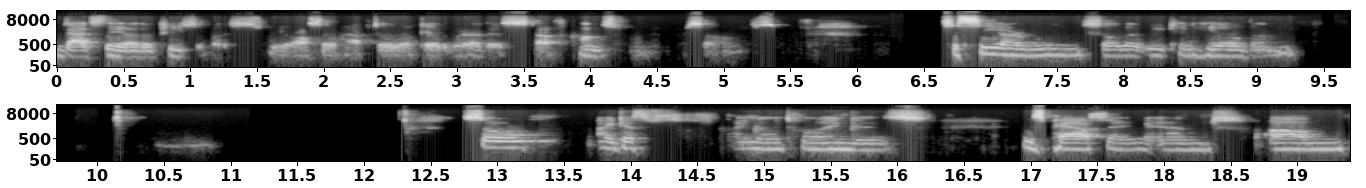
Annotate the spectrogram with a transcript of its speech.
that's the other piece of us. We also have to look at where this stuff comes from in ourselves to see our wounds so that we can heal them. So I guess I know time is is passing and um,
